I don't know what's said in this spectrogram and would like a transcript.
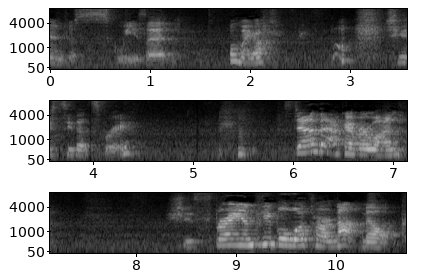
And just squeeze it. Oh my god. Did you guys see that spray? Stand back, everyone. She's spraying people with her nut milk.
